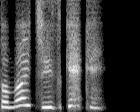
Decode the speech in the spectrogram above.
甘いチーズケーキ。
